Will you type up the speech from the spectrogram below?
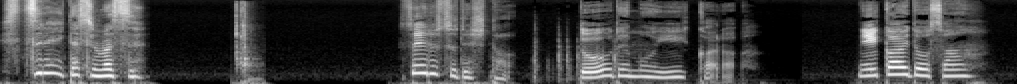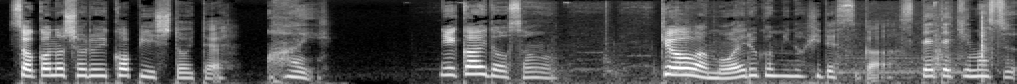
失礼いたします。セールスでした。どうでもいいから二階堂さんそこの書類コピーしといてはい。二階堂さん今日は燃えるゴミの日ですが捨ててきます。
